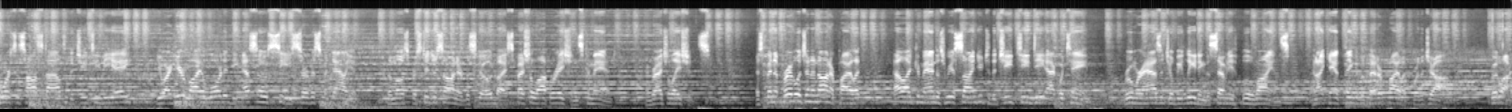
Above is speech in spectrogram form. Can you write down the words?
forces hostile to the GTVA. You are hereby awarded the SOC Service Medallion, the most prestigious honor bestowed by Special Operations Command. Congratulations. It's been a privilege and an honor, pilot. Allied Command has reassigned you to the GTD Aquitaine. Rumor has it you'll be leading the 70th Blue Lions, and I can't think of a better pilot for the job. Good luck.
